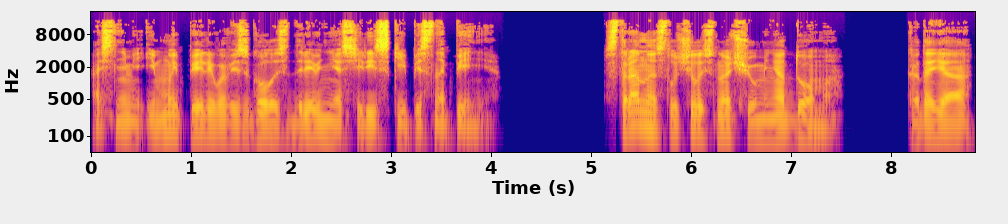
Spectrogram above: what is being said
а с ними и мы пели во весь голос древние ассирийские песнопения. Странное случилось ночью у меня дома, когда я,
